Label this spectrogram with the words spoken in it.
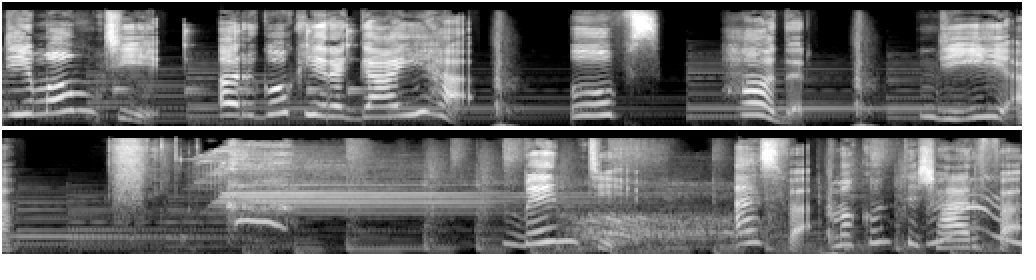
دي مامتي. أرجوكي رجعيها. أوبس حاضر. دقيقة. بنتي أسفة ما كنتش عارفة.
